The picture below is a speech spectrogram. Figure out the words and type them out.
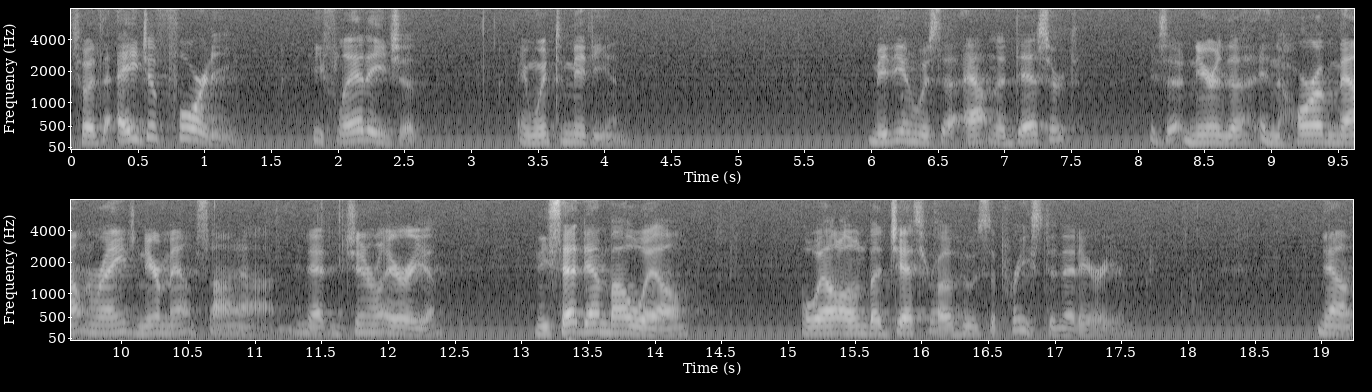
So at the age of 40, he fled Egypt and went to Midian. Midian was out in the desert is near the in the Horeb mountain range, near Mount Sinai, in that general area. And he sat down by a well, a well owned by Jethro, who was the priest in that area. Now,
